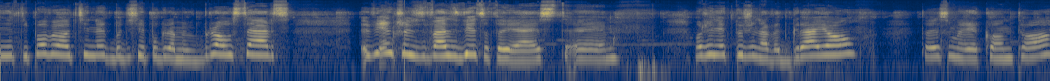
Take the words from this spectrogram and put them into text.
nietypowy odcinek, bo dzisiaj pogramy w Brawl Stars. Większość z Was wie, co to jest. Może niektórzy nawet grają. To jest moje konto.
